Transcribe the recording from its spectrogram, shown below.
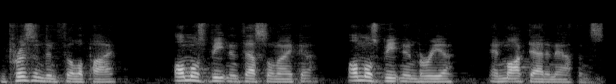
imprisoned in Philippi, almost beaten in Thessalonica, almost beaten in Berea, and mocked at in Athens.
